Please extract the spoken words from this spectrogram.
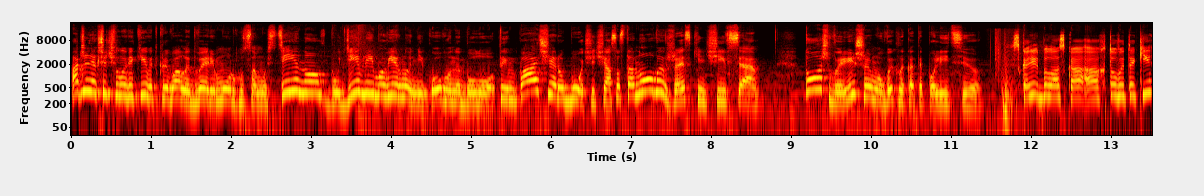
Адже якщо чоловіки відкривали двері моргу самостійно, в будівлі ймовірно нікого не було. Тим паче робочий час установи вже скінчився. Тож вирішуємо викликати поліцію. Скажіть, будь ласка, а хто ви такі?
